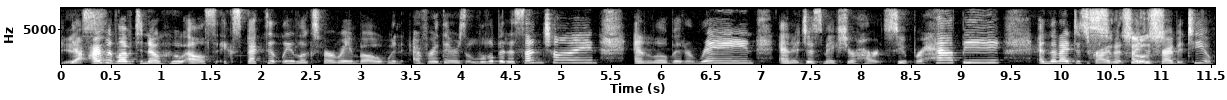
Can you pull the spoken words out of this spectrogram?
yes. Yeah, I would love to know who else expectantly looks for a rainbow whenever there's a little bit of sunshine and a little bit of rain, and it just makes your heart super happy. And then I describe So- it. so I describe it to you.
